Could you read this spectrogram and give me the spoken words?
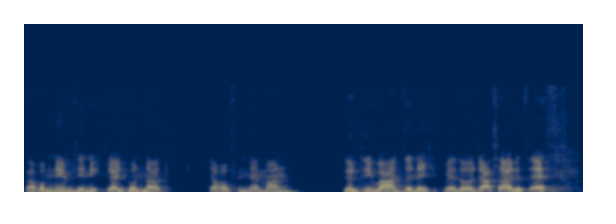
warum nehmen Sie nicht gleich 100? Daraufhin der Mann, sind Sie wahnsinnig? Wer soll das alles essen?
